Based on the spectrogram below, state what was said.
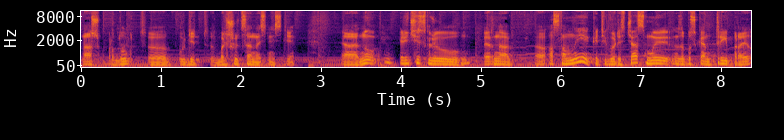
наш продукт будет большую ценность нести. Э, Ну, перечислю, наверное, э, основные категории. Сейчас мы запускаем три про-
